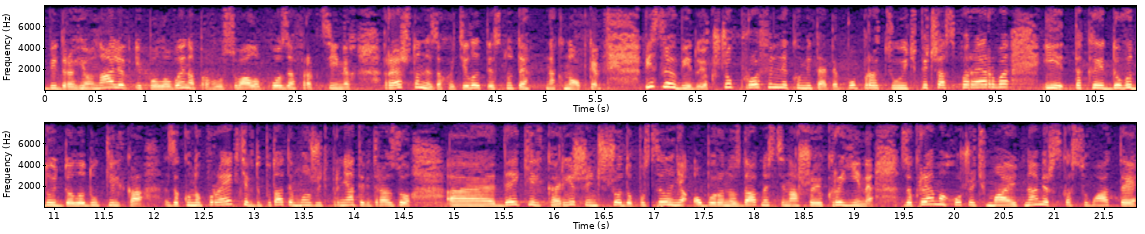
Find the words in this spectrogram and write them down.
від регіоналів, і половина проголосувало позафракційних. Решту не захотіли тиснути на кнопки. Після обіду, якщо профільні комітети попрацюють під час перерви і таки доведуть до ладу кілька законопроєктів, депутати можуть прийняти відразу е, декілька рішень щодо посилення обороноздатності нашої країни. Зокрема, хочуть мають намір скасувати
